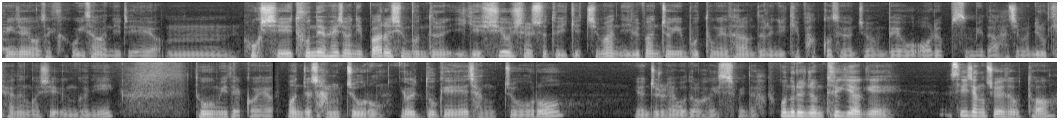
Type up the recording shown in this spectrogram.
굉장히 어색하고 이상한 일이에요. 음, 혹시 두뇌 회전이 빠르신 분들은 이게 쉬우실 수도 있겠지만 일반적인 보통의 사람들은 이렇게 바꿔서 연주하면 매우 어렵습니다. 하지만 이렇게 하는 것이 은근히 도움이 될 거예요. 먼저 장조로 12개의 장조로 연주를 해보도록 하겠습니다. 오늘은 좀 특이하게 C장조에서부터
